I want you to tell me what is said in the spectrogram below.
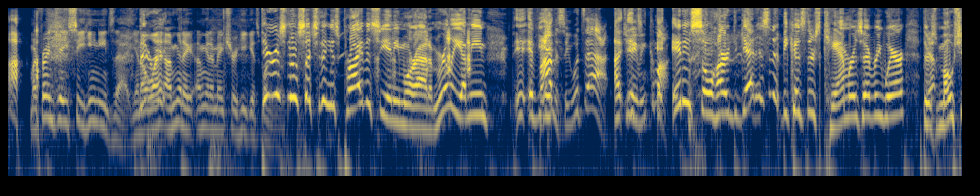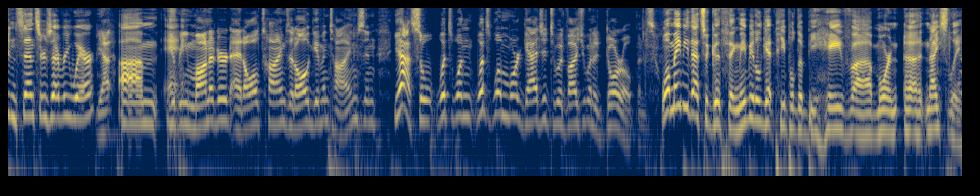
My friend JC, he needs that. You know There what? is- I'm gonna I'm gonna make sure he gets There is no such thing as privacy anymore, Adam. Really, I mean, if privacy. What's that, it's- Jamie? Come on. it- it is so hard to get, isn't it? Because there's cameras everywhere. There's Yep. motion sensors everywhere. Yep. Um, You're being monitored at all times, at all given times, and yeah. So what's one what's one more gadget to advise you when a door opens? well, maybe that's a good thing. Maybe it'll get people to behave uh, more uh, nicely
